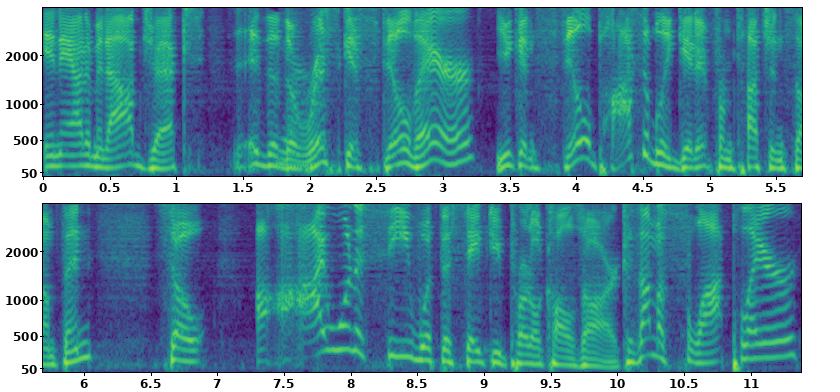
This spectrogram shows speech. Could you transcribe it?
inanimate objects, the, the risk is still there. You can still possibly get it from touching something. So I, I want to see what the safety protocols are because I'm a slot player.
